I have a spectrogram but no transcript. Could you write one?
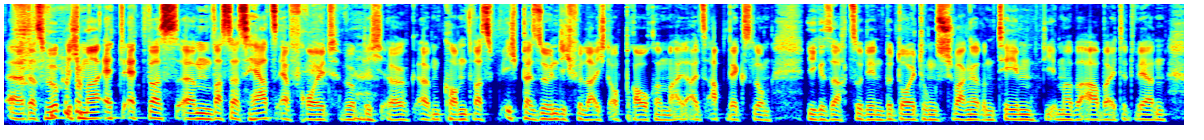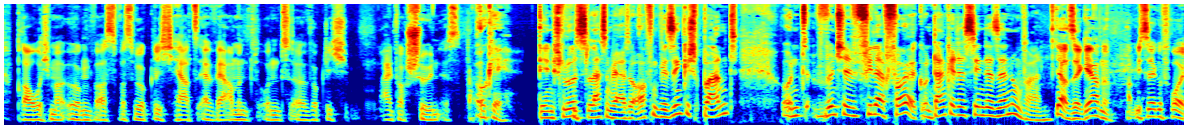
Äh, das wirklich mal et, etwas, ähm, was das Herz erfreut, wirklich ja. äh, ähm, kommt, was ich persönlich vielleicht auch brauche, mal als Abwechslung. Wie gesagt, zu den bedeutungsschwangeren Themen, die immer bearbeitet werden, brauche ich mal irgendwas, was wirklich herzerwärmend und äh, wirklich einfach schön ist. Okay, den Schluss lassen wir also offen. Wir sind gespannt und wünsche viel Erfolg und danke, dass Sie in der Sendung waren. Ja, sehr gerne. Hat mich sehr gefreut.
